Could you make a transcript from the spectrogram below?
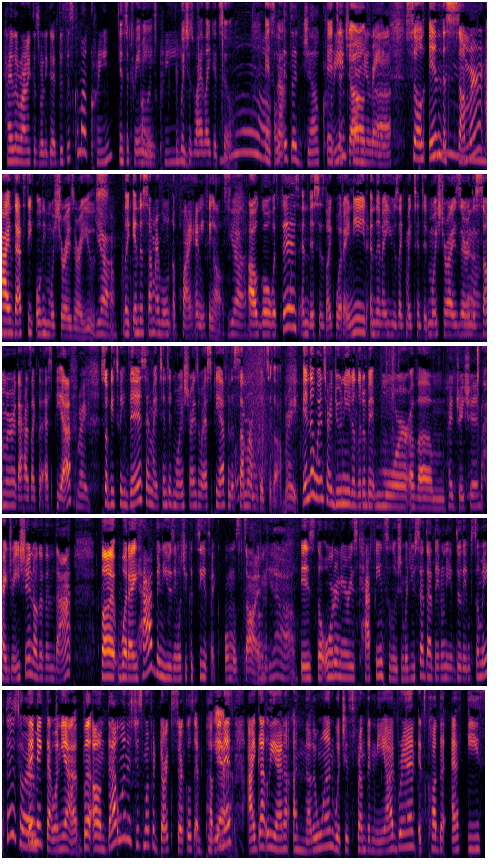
hyaluronic is really good. Does this come out cream? It's a creamy, Oh, it's cream. which is why I like it too. Oh, It's oh, not- It's a gel cream. It's a gel formula. cream. So in the summer, I that's the only moisturizer I use. Yeah. Like in the summer, I won't apply anything else. Yeah. I'll go with this, and this is like what I need, and then I use like my tinted moisturizer in the summer that has like the SPF. Right. So between this and my tinted moisturizer or SPF in the summer, I'm good to go. Right. In the winter, I do need a little bit more of um Hydration. hydration. Other than that, but what I have been using, which you could see, it's like almost done. Oh yeah. Is the Ordinary's caffeine solution? But you said that they don't need. Do they still make this or They make that one, yeah. But um that one is just more for dark circles and puffiness. Yeah. I got Liana another one which is from the NIOD brand. It's called the F E E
